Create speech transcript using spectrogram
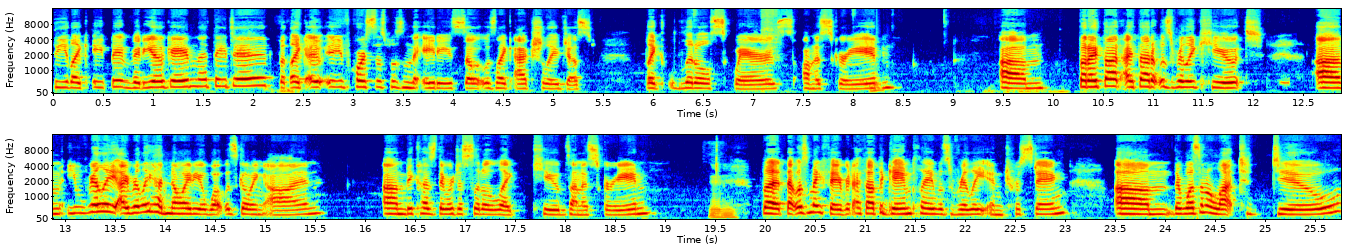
the like 8-bit video game that they did, but like uh, of course this was in the 80s, so it was like actually just like little squares on a screen. Um but I thought I thought it was really cute. Um you really I really had no idea what was going on um because they were just little like cubes on a screen Mhm. but that was my favorite. I thought the gameplay was really interesting. Um, there wasn't a lot to do,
